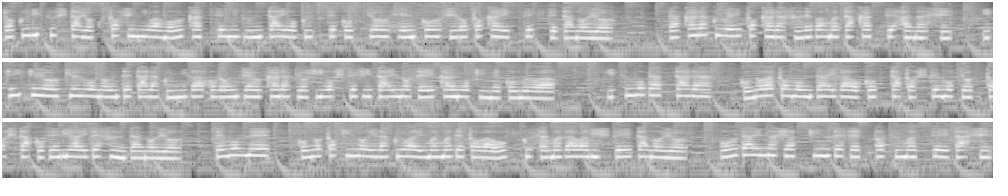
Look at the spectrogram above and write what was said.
独立した翌年にはもう勝手に軍隊送って国境変更しろとか言ってきてたのよ。だからクウェートからすればまたかって話。いちいち要求を飲んでたら国が滅んじゃうから拒否をして事態の生還を決め込むわ。いつもだったら、この後問題が起こったとしてもちょっとした小競り合いで済んだのよ。でもね、この時のイラクは今までとは大きく様変わりしていたのよ。膨大な借金で切羽詰まっていたし、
